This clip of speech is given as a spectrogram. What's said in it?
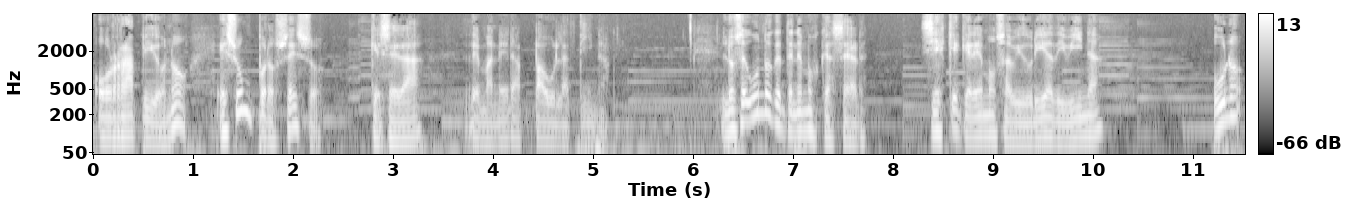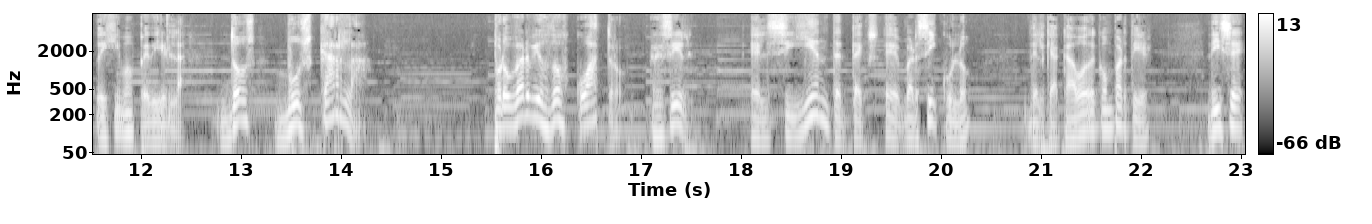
o rápido, no, es un proceso que se da de manera paulatina. Lo segundo que tenemos que hacer, si es que queremos sabiduría divina, uno, dijimos pedirla, Dos, buscarla. Proverbios 2.4, es decir, el siguiente texto, eh, versículo del que acabo de compartir, dice,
